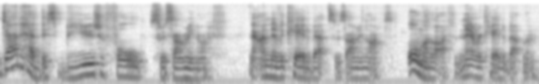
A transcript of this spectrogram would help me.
Dad had this beautiful Swiss Army knife. Now, I never cared about Swiss Army knives all my life, never cared about them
